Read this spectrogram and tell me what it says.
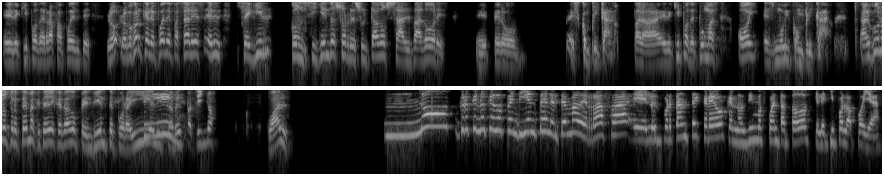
el equipo de Rafa Puente. Lo, lo mejor que le puede pasar es el seguir consiguiendo esos resultados salvadores, eh, pero es complicado. Para el equipo de Pumas hoy es muy complicado. ¿Algún otro tema que te haya quedado pendiente por ahí, Elizabeth Patiño? ¿Cuál? Mm, no, creo que no quedó pendiente en el tema de Rafa. Eh, lo importante creo que nos dimos cuenta todos que el equipo lo apoya.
